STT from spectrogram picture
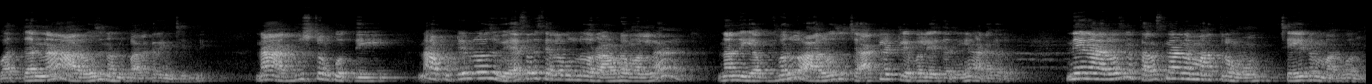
వద్దన్నా ఆ రోజు నన్ను పలకరించింది. నా అదృష్టం కొద్దీ నా పుట్టినరోజు వేసవి సెలవుల్లో రావడం వల్ల నన్ను ఎవ్వరూ ఆ రోజు చాక్లెట్లు ఇవ్వలేదని అడగరు. నేను ఆ రోజున తలస్నానం మాత్రం చేయడం మరువను.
